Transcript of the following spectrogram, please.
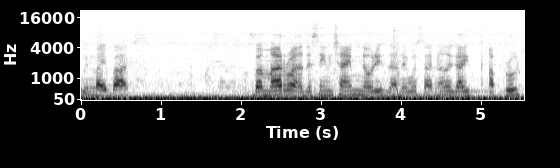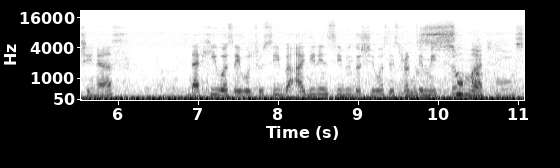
with my bags. But Marwa at the same time noticed that there was another guy approaching us that he was able to see, but I didn't see because she was distracting was me so super much. close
